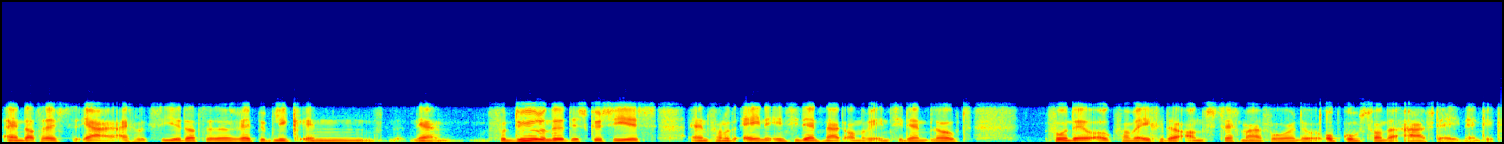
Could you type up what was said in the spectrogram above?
en dat heeft, ja, eigenlijk zie je dat de Republiek in. Ja, voortdurende discussie is en van het ene incident naar het andere incident loopt. Voor een deel ook vanwege de angst zeg maar, voor de opkomst van de AFD, denk ik.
